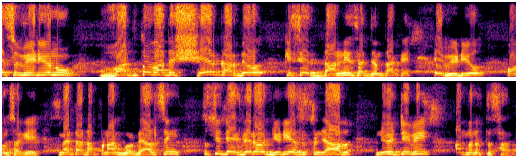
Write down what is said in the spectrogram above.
ਇਸ ਵੀਡੀਓ ਨੂੰ ਵੱਧ ਤੋਂ ਵੱਧ ਸ਼ੇਅਰ ਕਰ ਦਿਓ, ਕਿਸੇ ਦਾਨੀ ਸੱਜਣ ਤੱਕ ਇਹ ਵੀਡੀਓ ਪਹੁੰਚ ਸਕੇ। ਮੈਂ ਤੁਹਾਡਾ ਆਪਣਾ ਗੁਰਦਿਆਲ ਸਿੰਘ, ਤੁਸੀਂ ਦੇਖਦੇ ਰਹੋ GDS Punjab news TV Amritsar.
